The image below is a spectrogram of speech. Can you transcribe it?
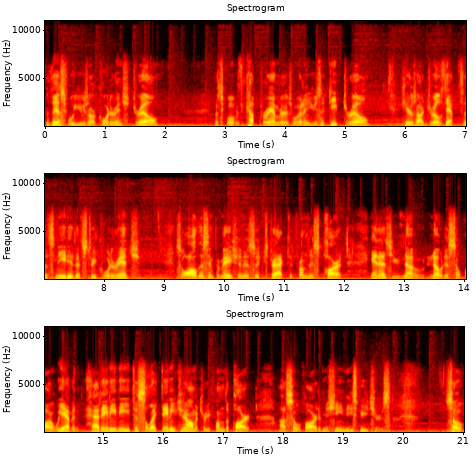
For this, we'll use our quarter inch drill. Let's go over the cut parameters. We're going to use a deep drill. Here's our drill depth that's needed. That's three quarter inch. So all this information is extracted from this part. And as you know, noticed so far, we haven't had any need to select any geometry from the part uh, so far to machine these features. So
